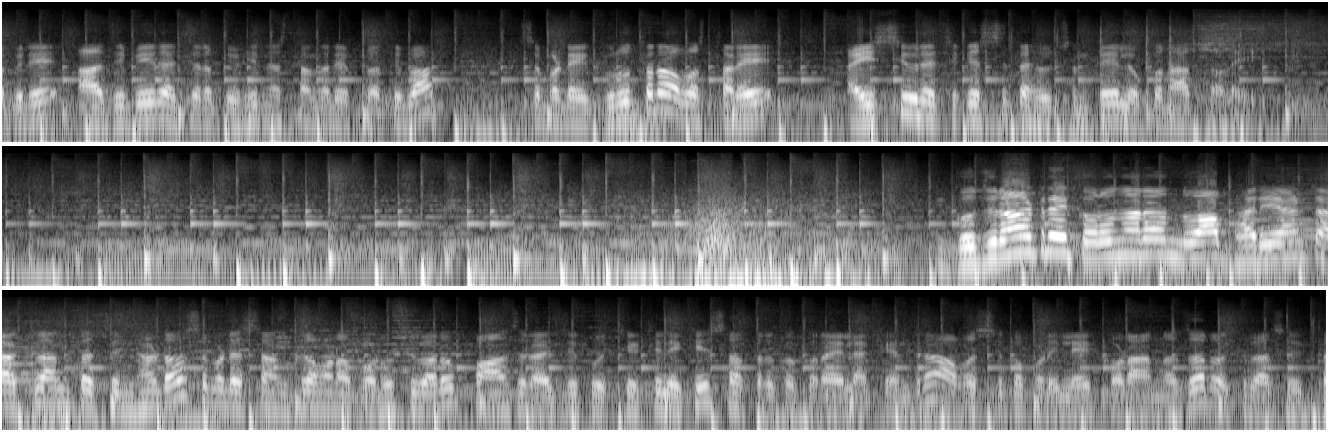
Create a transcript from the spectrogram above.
दाबी में आज भी राज्यर विभिन्न स्थान में प्रतवाद सेपटे गुरुतर अवस्था आईसीयू में चिकित्सित होते लोकनाथ चढ़ई गुजरात नुआ को आक्रांत चिह्न सपटे संक्रमण बढु राज्य राज्यको चिठी लेखि सतर्क गराइला केन्द्र आवश्यक पडि कडा नजर सहित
